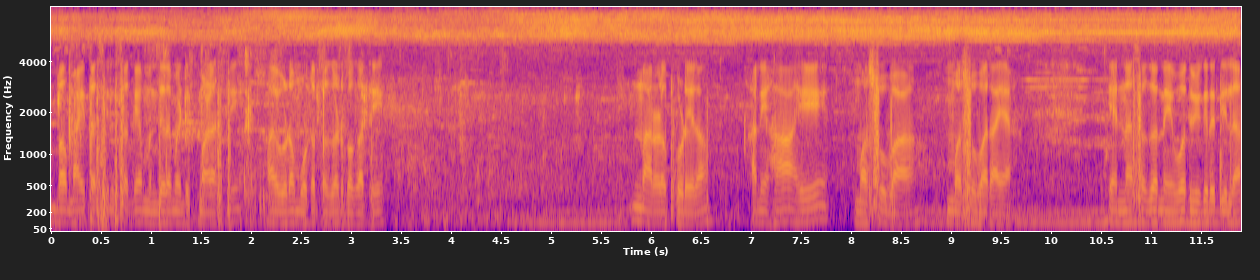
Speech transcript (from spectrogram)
ब माहीत असेल सगळ्या मंदिरामध्ये डिकमाळ असते. हा एवढा मोठा दगड बघा ते. नारळ फोडेला. आणि हा आहे मसोबा मसोबा राया. यांना सगळं नैवद वगैरे दिला.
